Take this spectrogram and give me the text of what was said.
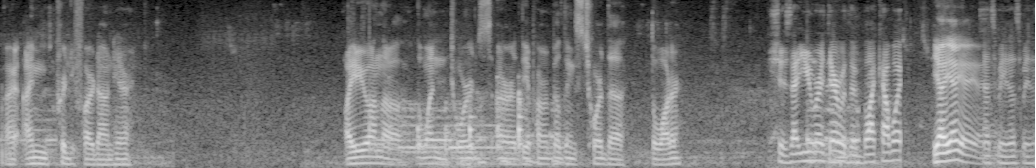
Alright, I'm pretty far down here. Are you on the the one towards or the apartment buildings toward the the water? Shit, is that you right there with the black cowboy? Yeah, yeah, yeah, yeah. That's me. That's me.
